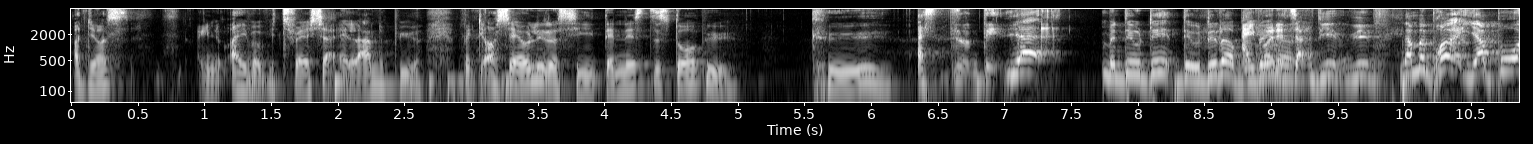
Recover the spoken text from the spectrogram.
Og det er også... Ej, Ej, hvor vi trasher alle andre byer. Men det er også ærgerligt at sige, den næste storby. Køge. Altså, det... det Ja, men det er jo det, det, er jo det der er ej, problemet. det... så- Vi, vi, Nå, men prøv jeg bor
